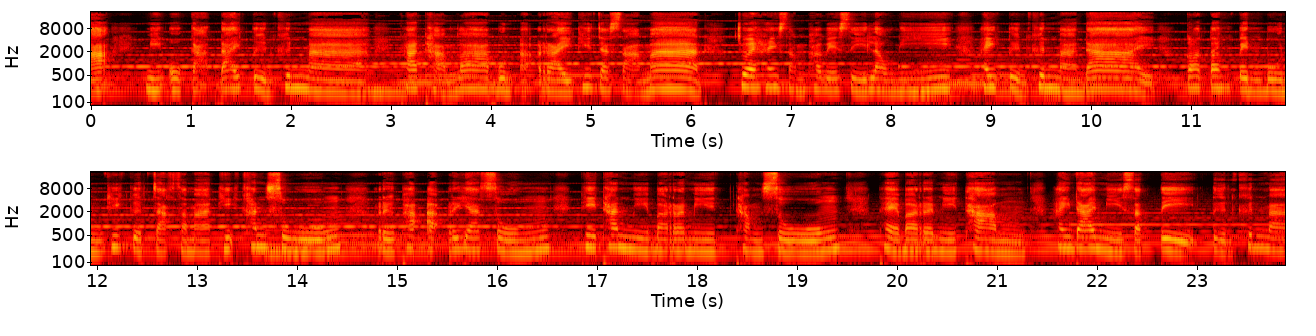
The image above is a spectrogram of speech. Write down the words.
ะ มีโอกาสได้ตื่นขึ้นมา ถ้าถามว่าบุญอะไรที่จะสามารถช่วยให้สัมภเวสีเหล่านี้ให้ตื่นขึ้นมาได้ ก็ต้องเป็นบุญที่เกิดจากสมาธิขั้นสูง หรือพระอริยสงฆ์ที่ท่านมีบารมีธรรมสูง แผ่บารมีธรรม ให้ได้มีสติตื่นขึ้นมา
